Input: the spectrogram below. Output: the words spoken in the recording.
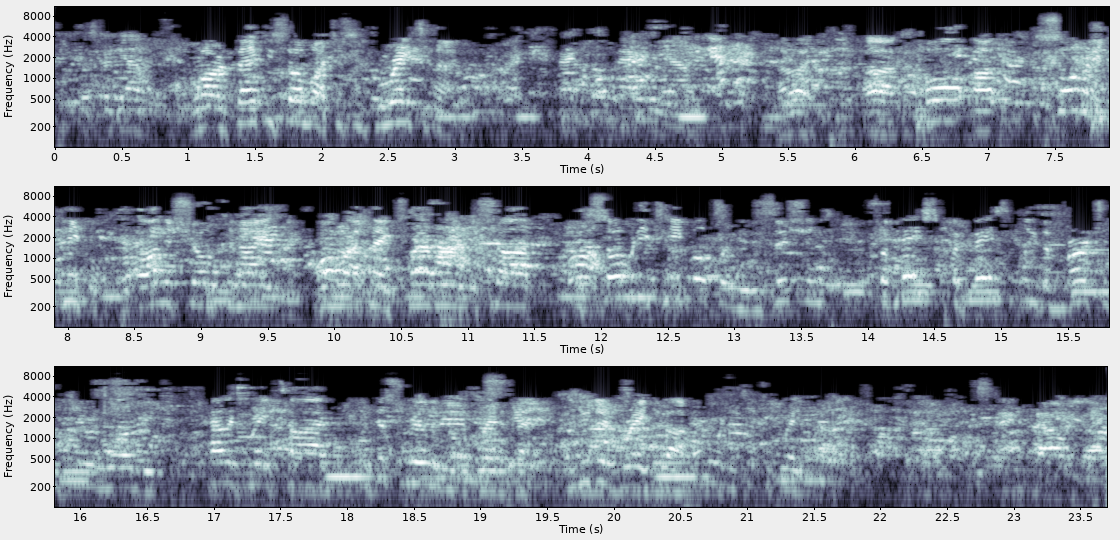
put this together. Warren, thank you so much. This is great tonight. All right. Uh, Paul, uh, so many people are on the show tonight. We want to thank Trevor in the shop. And so many people from musicians, but basically, but basically the merchants here in Long Beach had a great time. And this really was a great event. And you did a great job. Everyone did such a great job. Thank uh, I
